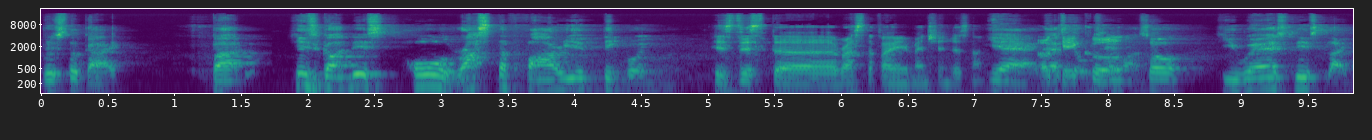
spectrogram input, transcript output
Bristol guy, but he's got this whole Rastafarian thing going on. Is this the Rastafari you mentioned just now? Yeah, that's Okay, the cool. one. So he wears this like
